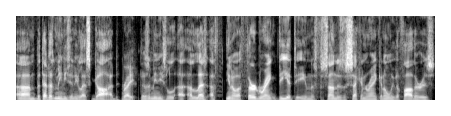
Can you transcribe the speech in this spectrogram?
Um, but that doesn't mean he's any less God. Right. Doesn't mean he's a, a less, a, you know, a third rank deity, and the Son is a second rank, and only the Father is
